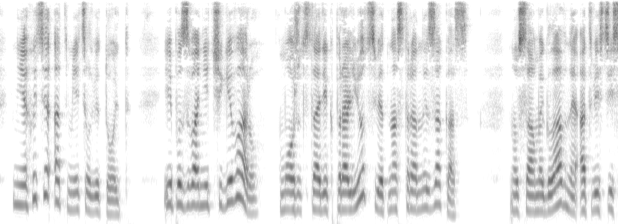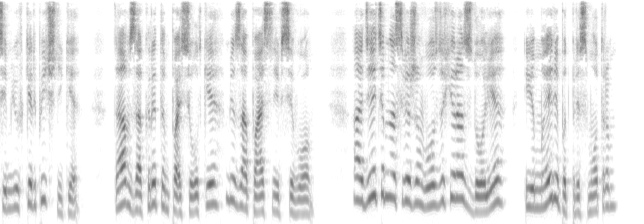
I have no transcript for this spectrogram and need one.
— нехотя отметил Витольд. «И позвонить Че Гевару, может, старик прольет свет на странный заказ. Но самое главное — отвезти семью в кирпичники. Там, в закрытом поселке, безопаснее всего. А детям на свежем воздухе раздолье и Мэри под присмотром.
